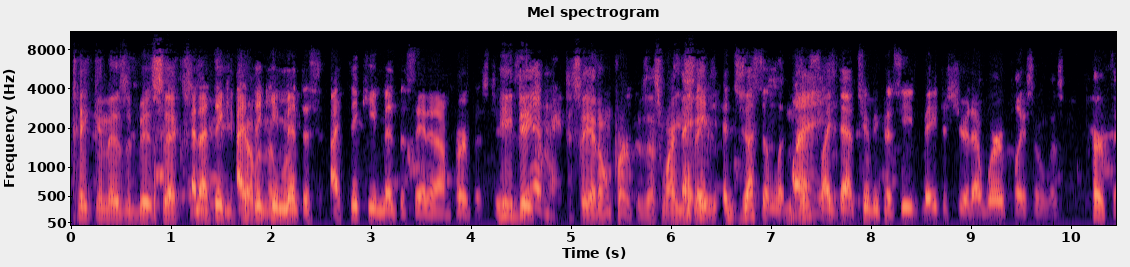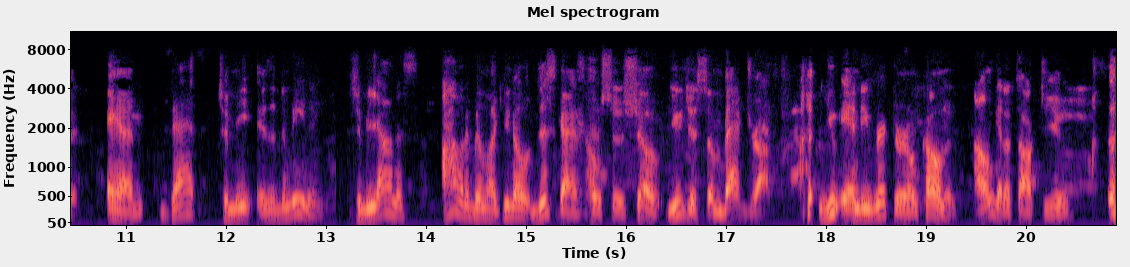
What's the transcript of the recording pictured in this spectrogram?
taken as a bit sexy. And I think I think he meant to I think he meant to say that on purpose too. He did mean to say it on purpose. That's why he said it, it just just like that too because he made sure that word placement was perfect. And that to me is a demeaning. To be honest, I would have been like, you know, this guy's the host of the show. You just some backdrop. you Andy Richter on Conan. I don't gotta talk to you.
